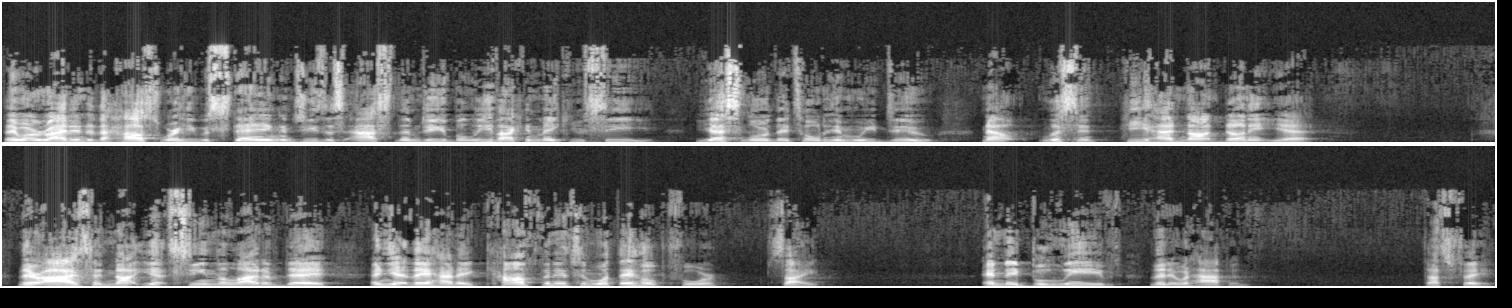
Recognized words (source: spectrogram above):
They went right into the house where he was staying, and Jesus asked them, Do you believe I can make you see? Yes, Lord, they told him, We do. Now, listen, he had not done it yet. Their eyes had not yet seen the light of day, and yet they had a confidence in what they hoped for, sight, and they believed that it would happen. That's faith.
